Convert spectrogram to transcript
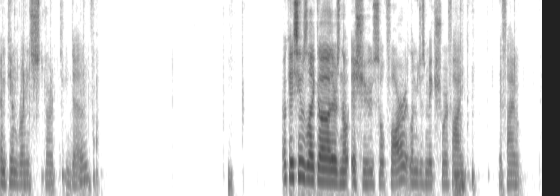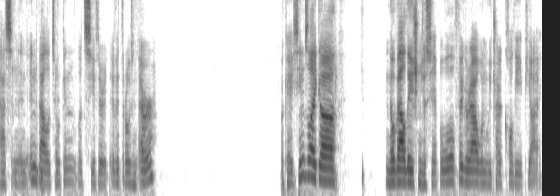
npm run start dev. Okay, seems like uh, there's no issues so far. Let me just make sure if I if I pass in an invalid token. Let's see if there if it throws an error. Okay, seems like uh, no validation just yet, but we'll figure out when we try to call the API.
